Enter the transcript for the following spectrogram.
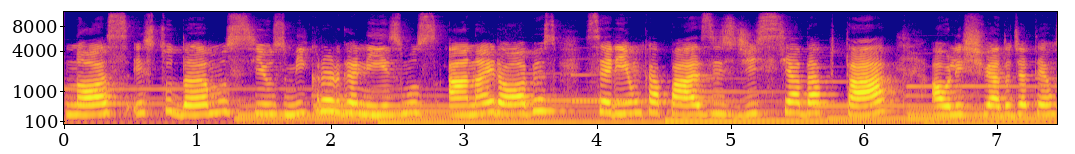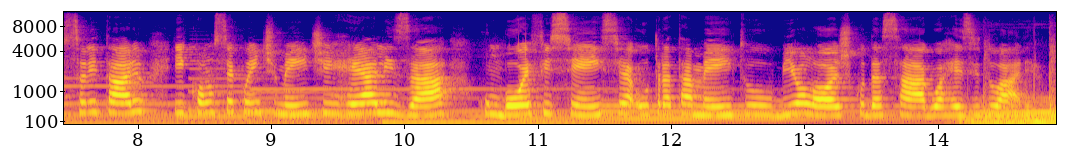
nós estudamos se os micro-organismos anaeróbios seriam capazes de se adaptar ao lixiviado de aterro sanitário e, consequentemente, realizar com boa eficiência o tratamento biológico dessa água residuária.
